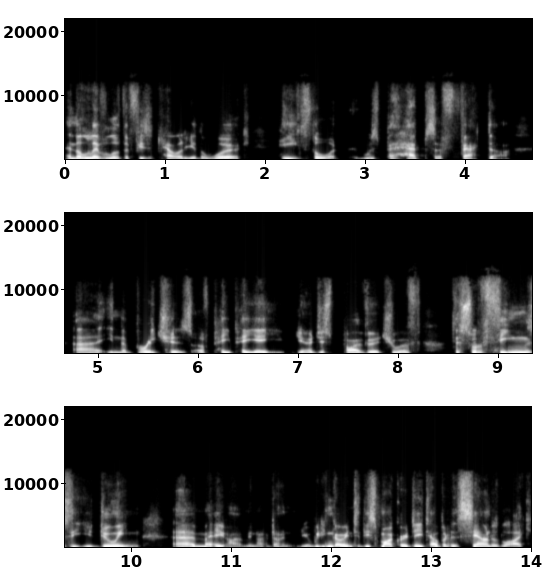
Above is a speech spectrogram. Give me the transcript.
And the level of the physicality of the work he thought was perhaps a factor uh, in the breaches of PPE you know just by virtue of the sort of things that you're doing. Uh, may I mean I don't you know, we didn't go into this micro detail but it sounded like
